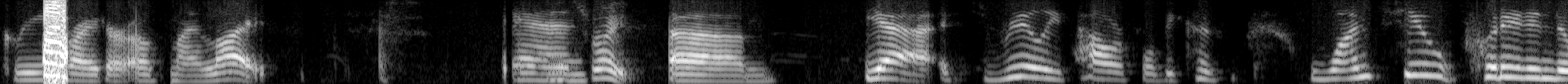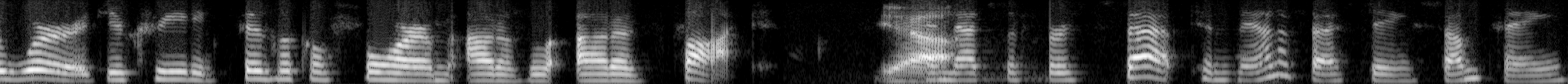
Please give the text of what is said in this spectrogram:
screenwriter of my life. And That's right. um, yeah, it's really powerful because once you put it into words, you're creating physical form out of out of thought, Yeah. and that's the first step to manifesting something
